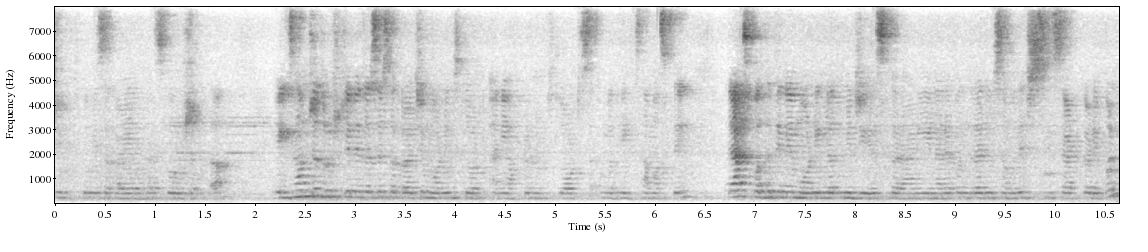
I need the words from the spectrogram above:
शिफ्ट तुम्ही सकाळी अभ्यास करू शकता. एक्झामच्या दृष्टीने जसे सकाळचे मॉर्निंग स्लॉट आणि आफ्टरनून स्लॉट्समध्ये एक्झाम असते त्याच पद्धतीने मॉर्निंगला तुम्ही जी एस करा आणि येणाऱ्या पंधरा दिवसामध्ये सी सॅटकडे पण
